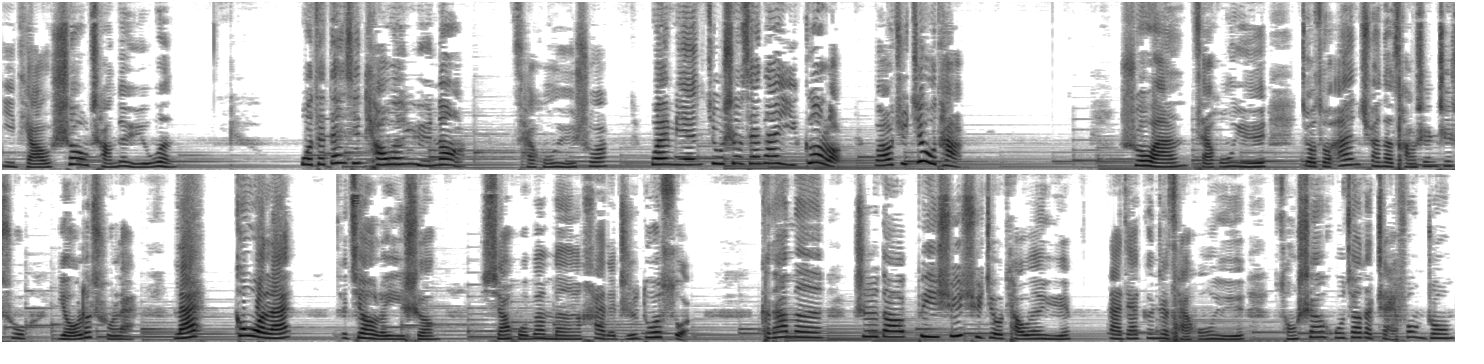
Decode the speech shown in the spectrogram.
一条瘦长的鱼问。我在担心条纹鱼呢。彩虹鱼说：“外面就剩下它一个了，我要去救它。”说完，彩虹鱼就从安全的藏身之处游了出来。来，跟我来！它叫了一声。小伙伴们害得直哆嗦，可他们知道必须去救条纹鱼。大家跟着彩虹鱼从珊瑚礁的窄缝中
